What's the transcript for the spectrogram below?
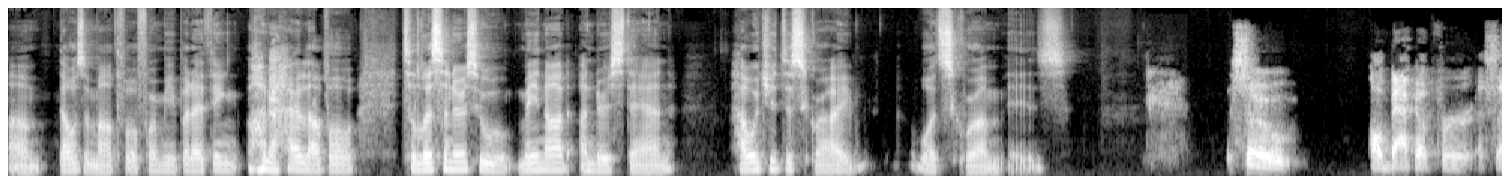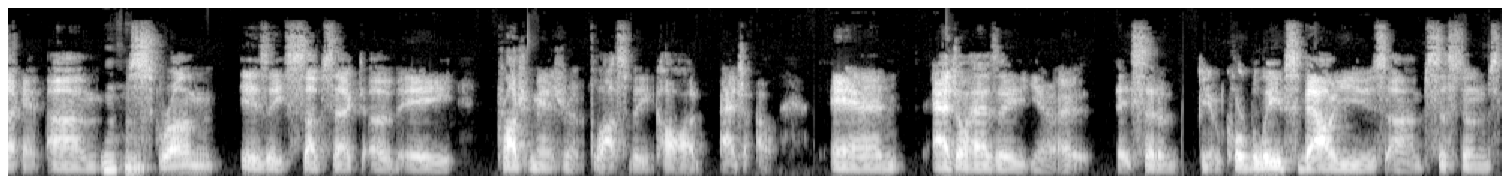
Um, that was a mouthful for me, but I think on a high level, to listeners who may not understand, how would you describe what Scrum is? So I'll back up for a second. Um, mm-hmm. Scrum is a subsect of a project management philosophy called Agile, and Agile has a you know a, a set of you know core beliefs, values, um, systems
